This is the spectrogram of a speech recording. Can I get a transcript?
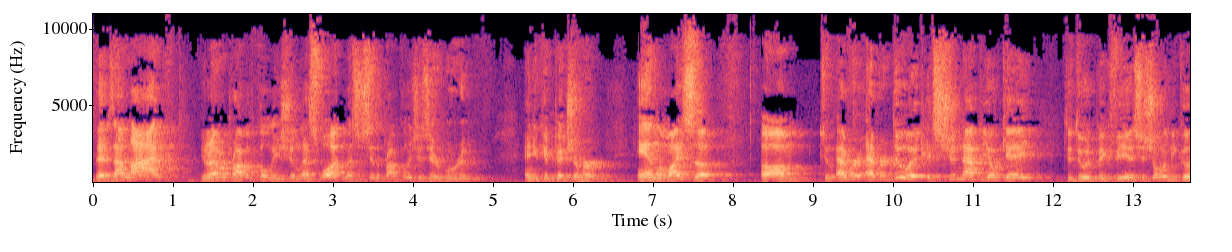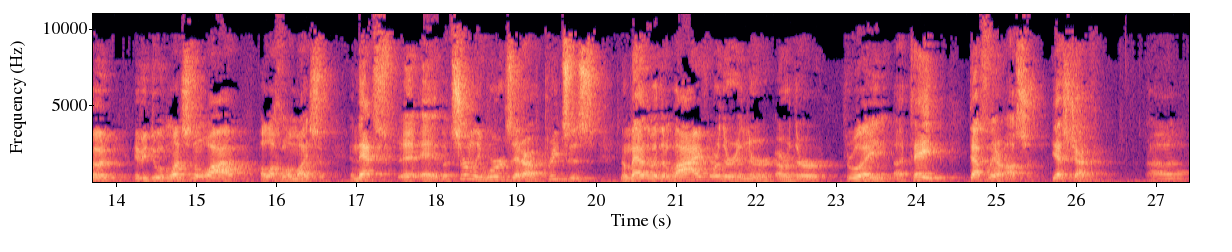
that it's not live. You don't have a problem with kol isha, unless what? Unless you say the problem with kol isha is here, Hurim, and you can picture her. And Lamaisa, um, to ever, ever do it, it should not be okay to do it big. It should only be good if you do it once in a while, Allah Lamaisa. And that's, uh, uh, but certainly words that are of preachers, no matter whether they're live or they're in their, or they're through a, a tape, definitely are usher. Yes, Jonathan. Uh,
